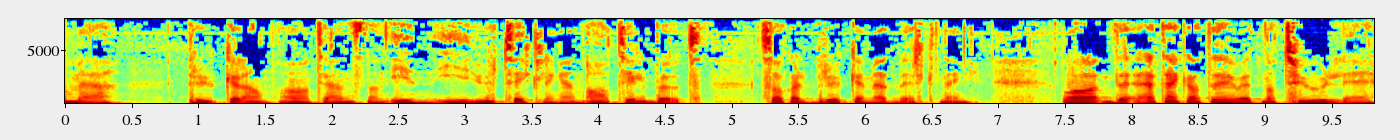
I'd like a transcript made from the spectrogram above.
med brukerne av tjenestene inn i utviklingen av tilbud, såkalt brukermedvirkning. Og det, jeg tenker at det er jo et naturlig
